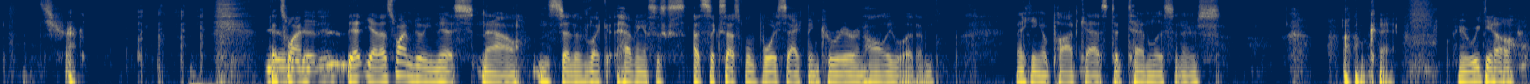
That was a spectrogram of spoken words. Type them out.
sure. That's why I'm, that that, yeah, that's why I'm doing this now instead of like having a, suc- a successful voice acting career in Hollywood. I'm making a podcast to 10 listeners. okay. Here we go.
